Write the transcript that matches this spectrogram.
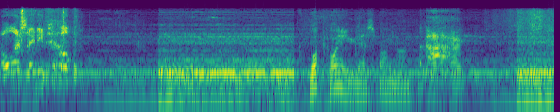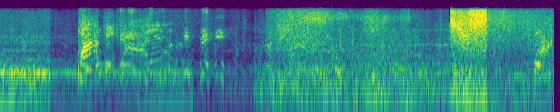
Olesh, I need help. What point are you guys spawning on? Ah. Pocket me! Fuck.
